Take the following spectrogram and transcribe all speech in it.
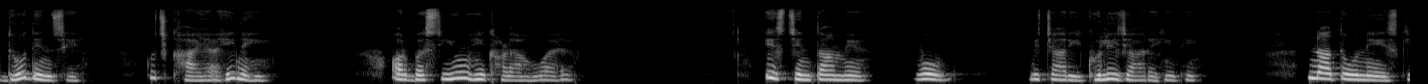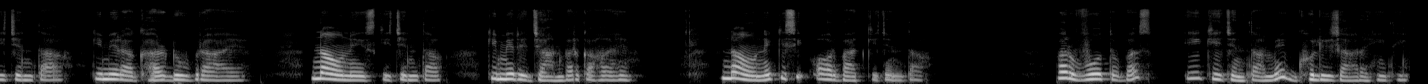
दो दिन से कुछ खाया ही नहीं और बस यूँ ही खड़ा हुआ है। इस चिंता में वो बेचारी घुली जा रही थी। ना तो उन्हें इसकी चिंता कि मेरा घर डूब रहा है, ना उन्हें इसकी चिंता कि मेरे जानवर कहाँ हैं, ना उन्हें किसी और बात की चिंता। पर वो तो बस एक ही चिंता में घुली जा रही थी।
